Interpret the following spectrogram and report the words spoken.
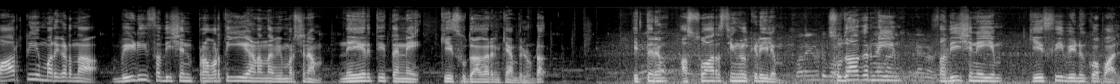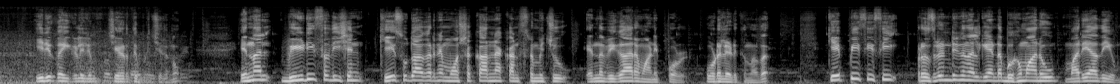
പാർട്ടിയെ മറികടന്ന വി ഡി സതീശൻ പ്രവർത്തിക്കുകയാണെന്ന വിമർശനം നേരത്തെ തന്നെ കെ സുധാകരൻ ക്യാമ്പിലുണ്ട്. ഇത്തരം അസ്വാരസ്യങ്ങൾക്കിടയിലും സുധാകരനെയും സതീശനെയും കെ സി വേണുഗോപാൽ ഇരു കൈകളിലും ചേർത്ത് പിടിച്ചിരുന്നു. എന്നാൽ വി ഡി സതീശൻ കെ സുധാകരനെ മോശക്കാരനാക്കാൻ ശ്രമിച്ചു എന്ന വികാരമാണിപ്പോൾ ഉടലെടുക്കുന്നത്. കെ പി സി സി പ്രസിഡന്റിന് നൽകേണ്ട ബഹുമാനവും മര്യാദയും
